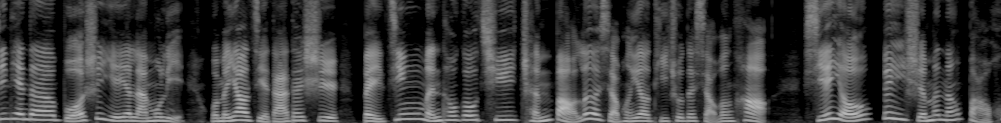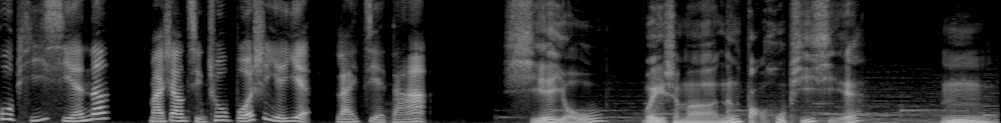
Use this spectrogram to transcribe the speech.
今天的博士爷爷栏目里，我们要解答的是北京门头沟区陈宝乐小朋友提出的小问号：鞋油为什么能保护皮鞋呢？马上请出博士爷爷来解答。鞋油为什么能保护皮鞋？嗯，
